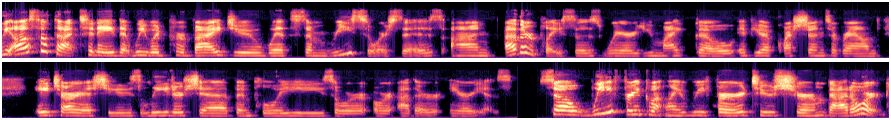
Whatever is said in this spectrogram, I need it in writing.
we also thought today that we would provide you with some resources on other places where you might go if you have questions around HR issues, leadership, employees, or, or other areas. So we frequently refer to SHRM.org.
